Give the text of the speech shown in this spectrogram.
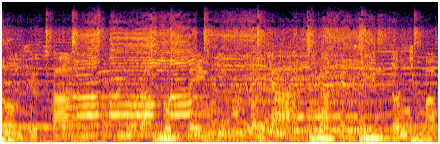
ร่วมสืบสารอนุรักษ์บทเพลงที่หาฟังยากจากเป็นเสียงต้นฉบับ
